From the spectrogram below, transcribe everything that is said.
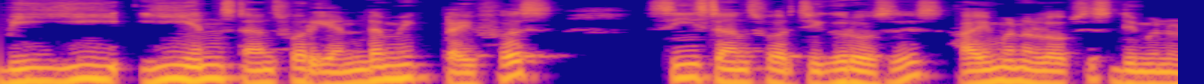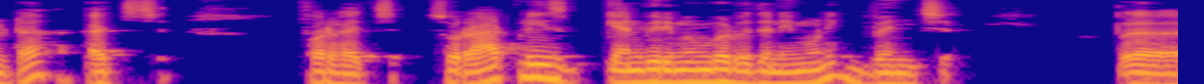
B-E-E-N stands for endemic typhus, C stands for chiggerosis, Hymenolepis diminuta, H for H. So rat fleas can be remembered with the mnemonic bench. Uh,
